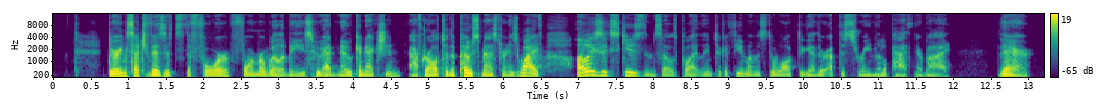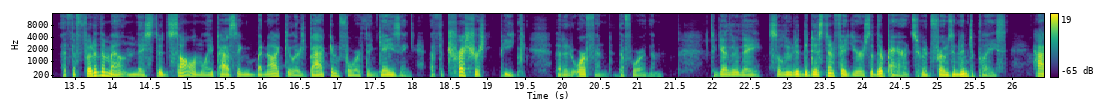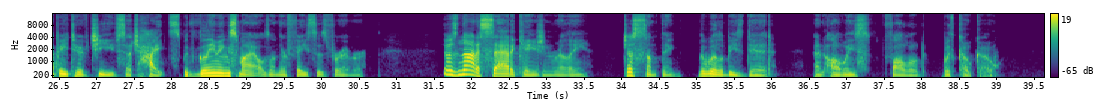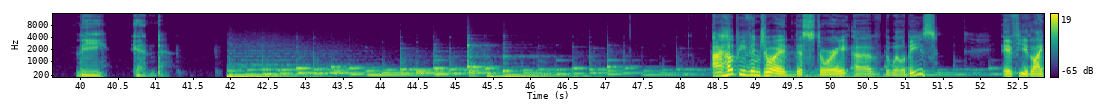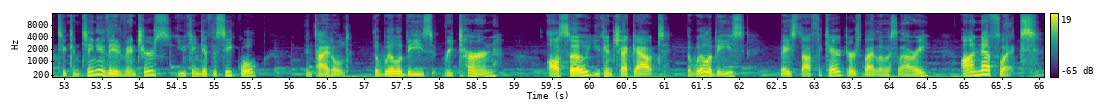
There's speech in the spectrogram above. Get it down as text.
During such visits, the four former Willoughbys, who had no connection, after all, to the postmaster and his wife, always excused themselves politely and took a few moments to walk together up the serene little path nearby. There, at the foot of the mountain, they stood solemnly, passing binoculars back and forth and gazing at the treacherous peak that had orphaned the four of them. Together, they saluted the distant figures of their parents who had frozen into place happy to have achieved such heights, with gleaming smiles on their faces forever. It was not a sad occasion, really, just something the Willoughbys did and always followed with cocoa. The end. I hope you've enjoyed this story of the Willoughbys. If you'd like to continue the adventures, you can get the sequel entitled The Willoughbys Return. Also, you can check out The Willoughbys, based off the characters by Lois Lowry, on Netflix.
